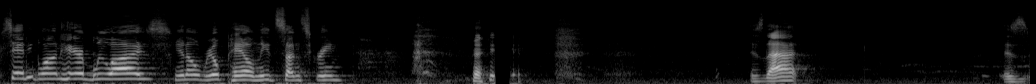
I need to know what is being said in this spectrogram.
Sandy blonde hair, blue eyes, you know, real pale, needs sunscreen. is that is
